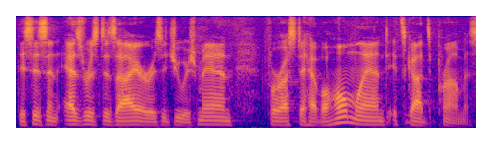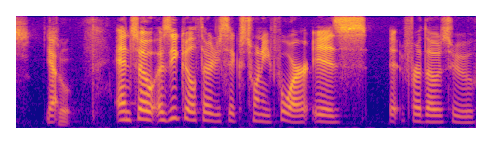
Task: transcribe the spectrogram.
This isn't Ezra's desire as a Jewish man for us to have a homeland. It's God's promise. Yep. So And so Ezekiel 36:24 is uh, for those who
